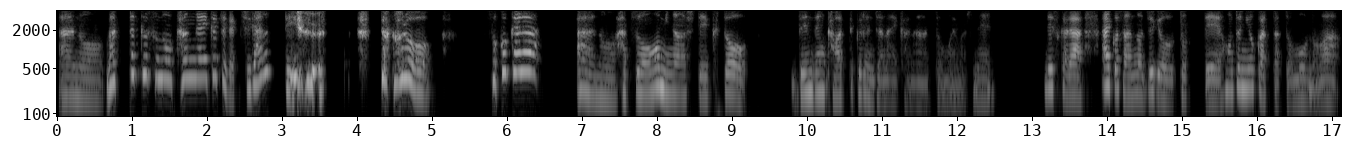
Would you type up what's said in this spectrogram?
あの、全くその考え方が違うっていう ところを、そこから、あの、発音を見直していくと、全然変わってくるんじゃないかなと思いますね。ですから、愛子さんの授業をとって本当に良かったと思うのは、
